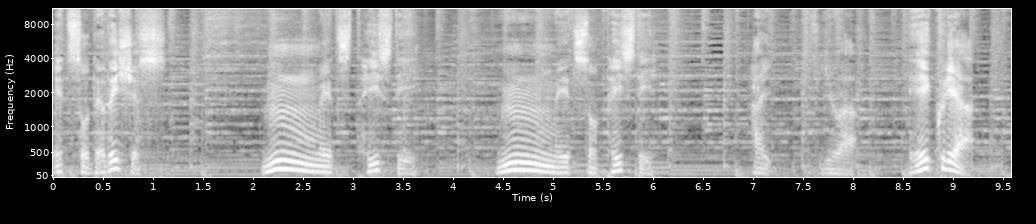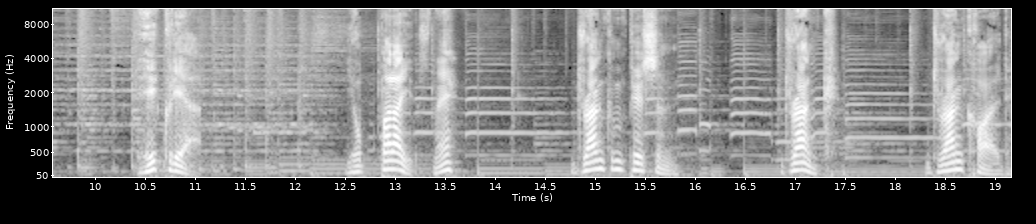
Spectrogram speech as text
It's so delicious うん It's tasty うん It's so tasty はい次は A クリア A クリア酔っ払いですね。Drunken person. Drunk. Drunkard で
